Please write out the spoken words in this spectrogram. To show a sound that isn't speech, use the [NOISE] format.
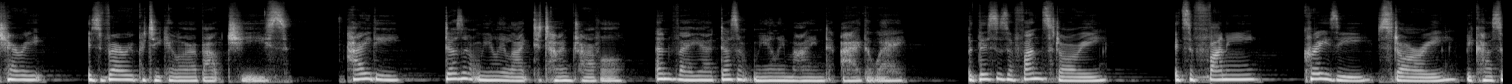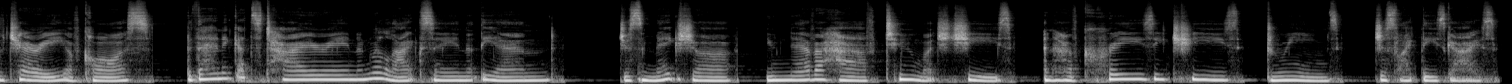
Cherry is very particular about cheese. Heidi doesn't really like to time travel, and Vaya doesn't really mind either way. But this is a fun story. It's a funny, crazy story because of Cherry, of course, but then it gets tiring and relaxing at the end. Just make sure you never have too much cheese and have crazy cheese dreams just like these guys.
